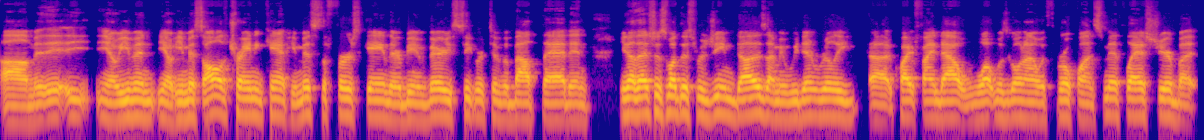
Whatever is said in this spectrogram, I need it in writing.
Um, it, it, you know, even you know, he missed all of training camp. He missed the first game. They're being very secretive about that, and you know, that's just what this regime does. I mean, we didn't really uh, quite find out what was going on with Roquan Smith last year, but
